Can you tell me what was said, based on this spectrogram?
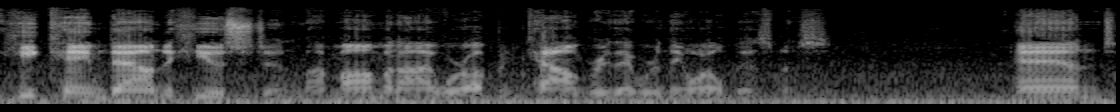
he came down to Houston. My mom and I were up in Calgary. They were in the oil business. And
